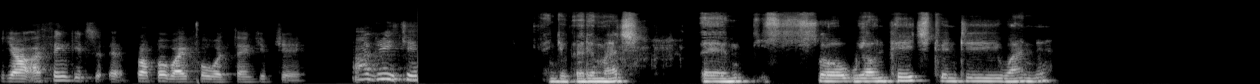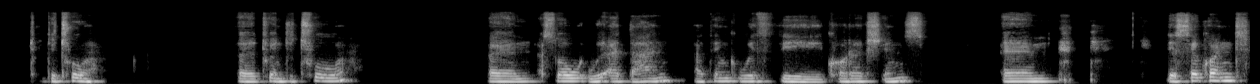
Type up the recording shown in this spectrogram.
Yeah, I think it's a proper way forward. Thank you, Chair. I agree, Chair. Thank you very much. Um, so we are on page 21, 22, uh, 22. Um, so we are done, I think, with the corrections. Um, the second,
